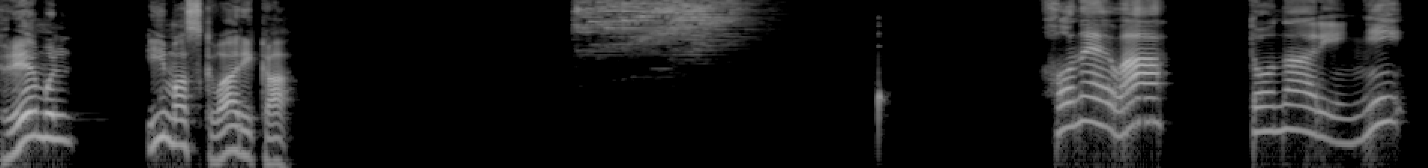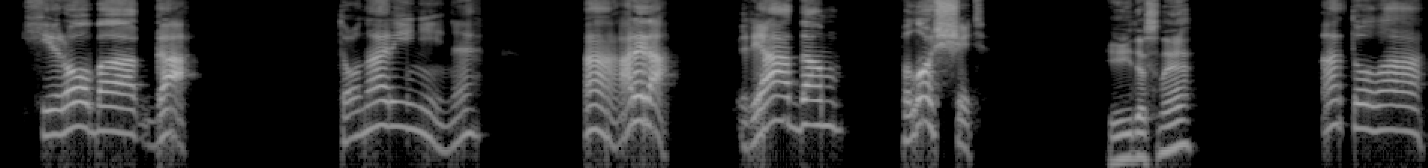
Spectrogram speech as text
クレムルи Москва река。骨は隣に広場が。隣にね。あ、あれだ。рядом площадь。いいですね。あとは、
